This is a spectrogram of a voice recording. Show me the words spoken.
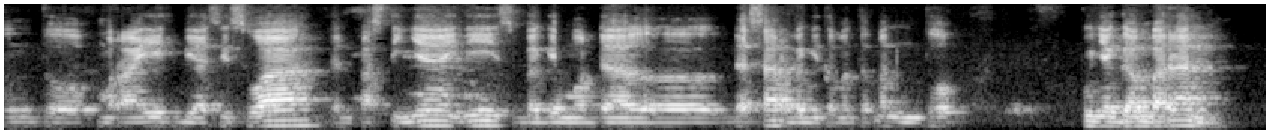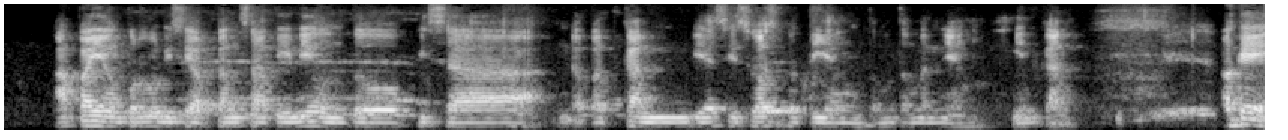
untuk meraih beasiswa dan pastinya ini sebagai modal dasar bagi teman-teman untuk punya gambaran apa yang perlu disiapkan saat ini untuk bisa mendapatkan beasiswa seperti yang teman-teman yang inginkan. Oke, okay,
